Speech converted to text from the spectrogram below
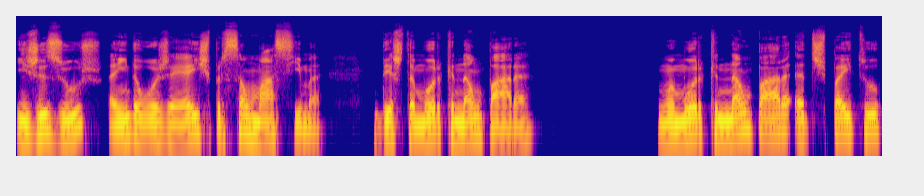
E Jesus, ainda hoje, é a expressão máxima deste amor que não para, um amor que não para a despeito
